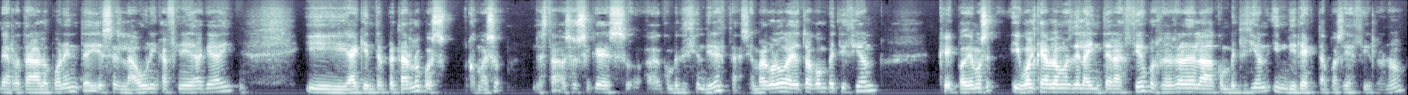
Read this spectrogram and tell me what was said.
derrotar al oponente y esa es la única afinidad que hay y hay que interpretarlo pues como eso. está, eso sí que es eh, competición directa. Sin embargo, luego hay otra competición que podemos, igual que hablamos de la interacción, pues podemos hablar de la competición indirecta, por así decirlo, ¿no?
